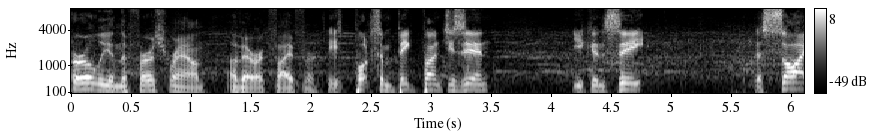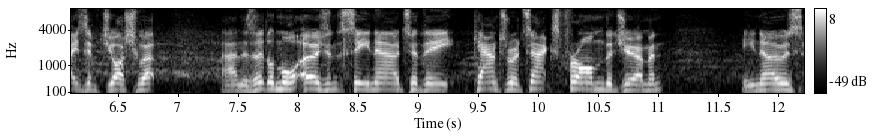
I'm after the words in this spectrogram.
early in the first round of Erik Pfeifer. He's put some big punches in. You can see the size of Joshua. And there's a little more urgency now to the counter-attacks from the German. He knows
